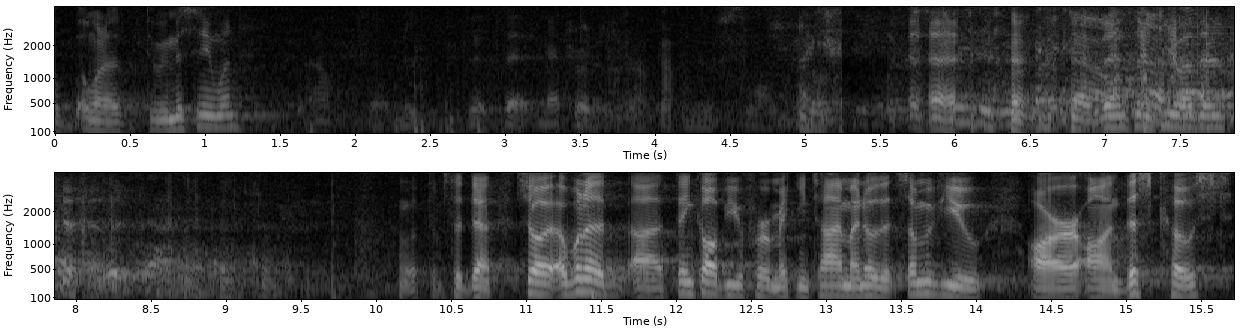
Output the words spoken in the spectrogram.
Oh, I want to, did we miss anyone? The Metro just dropped off a new slide. Vince and a few others. Let them sit down. So I want to uh, thank all of you for making time. I know that some of you are on this coast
